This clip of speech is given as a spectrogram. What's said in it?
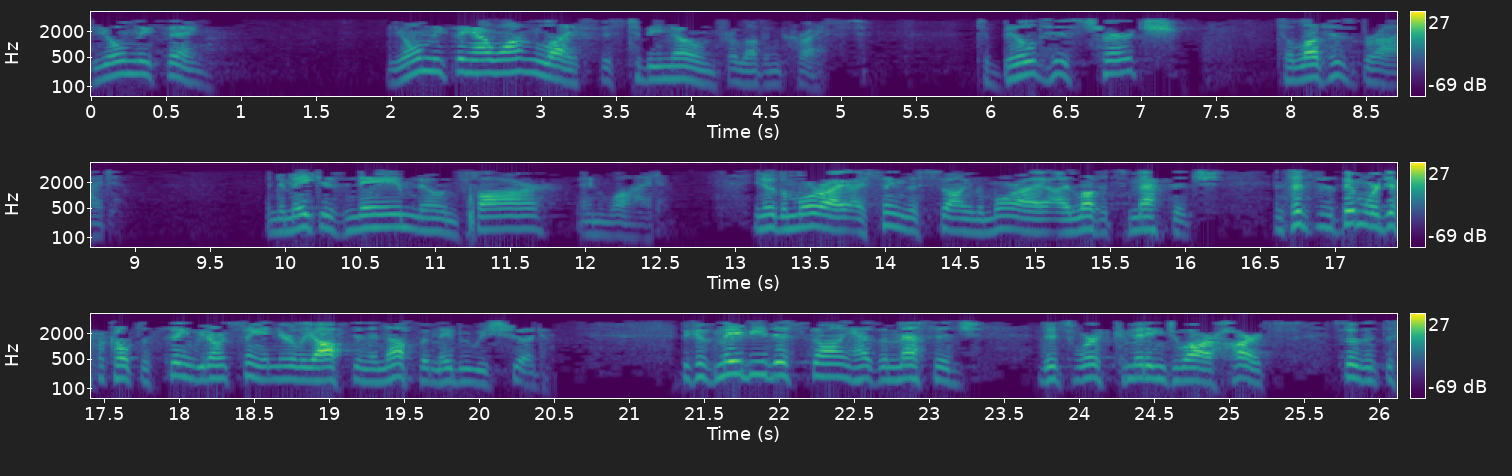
The only thing, the only thing I want in life is to be known for loving Christ, to build his church, to love his bride, and to make his name known far and wide. You know, the more I, I sing this song, the more I, I love its message. And since it's a bit more difficult to sing, we don't sing it nearly often enough, but maybe we should. Because maybe this song has a message that's worth committing to our hearts so that the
